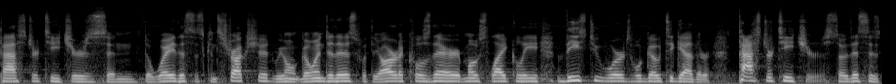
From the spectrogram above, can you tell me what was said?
pastor teachers and the way this is constructed. We won't go into this with the articles there. Most likely, these two words will go together pastor teachers. So, this is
